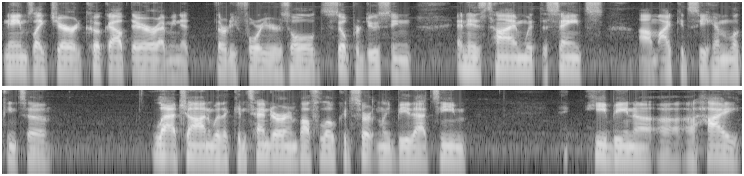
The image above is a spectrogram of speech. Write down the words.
names like Jared Cook out there. I mean, at 34 years old, still producing in his time with the Saints. Um, I could see him looking to latch on with a contender, and Buffalo could certainly be that team. He being a, a, a high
